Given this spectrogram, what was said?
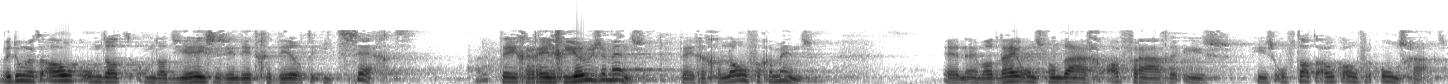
We doen het ook omdat, omdat Jezus in dit gedeelte iets zegt. Tegen religieuze mensen, tegen gelovige mensen. En, en wat wij ons vandaag afvragen is, is of dat ook over ons gaat.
